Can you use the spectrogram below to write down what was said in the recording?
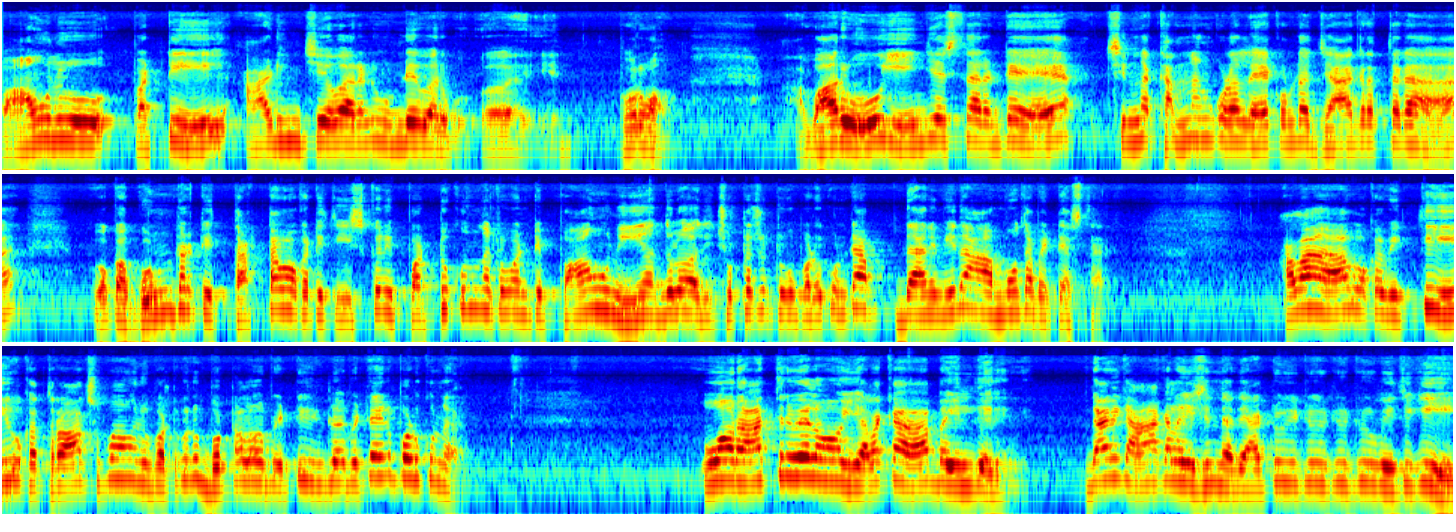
పాములు పట్టి ఆడించేవారని ఉండేవారు పూర్వం. వారు ఏం చేస్తారంటే చిన్న కన్నం కూడా లేకుండా జాగ్రత్తగా ఒక గుండ్రటి తట్ట ఒకటి తీసుకొని పట్టుకున్నటువంటి పాముని అందులో అది చుట్ట చుట్టుకు పడుకుంటే దాని మీద ఆ మూత పెట్టేస్తారు. అలా ఒక వ్యక్తి ఒక త్రాచు పాముని పట్టుకుని బుట్టలో పెట్టి ఇంట్లో పెట్టి ఆయన పడుకున్నారు. ఓ రాత్రి వేళ ఓ ఎలక బయలుదేరింది. దానికి ఆకలి వేసింది అది. అటు ఇటు ఇటు ఇటు వెతికి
